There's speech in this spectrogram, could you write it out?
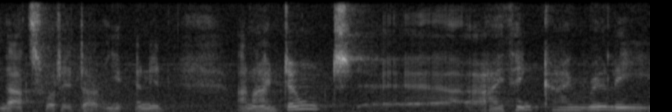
that's what it does. And it, and I don't, I think I'm really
